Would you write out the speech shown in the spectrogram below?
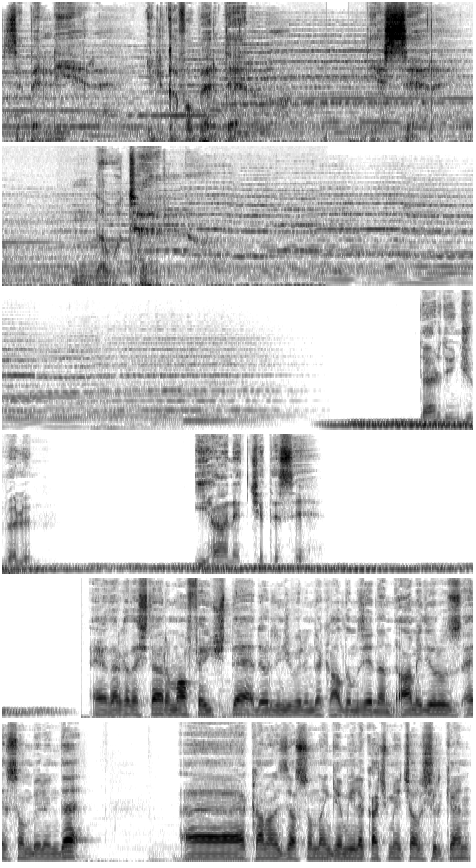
Seppellire il cafoperdello di essere da utello. Dördüncü bölüm İhanet Çetesi Evet arkadaşlar Mafya 3'te dördüncü bölümde kaldığımız yerden devam ediyoruz. En son bölümde eee, kanalizasyondan gemiyle kaçmaya çalışırken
